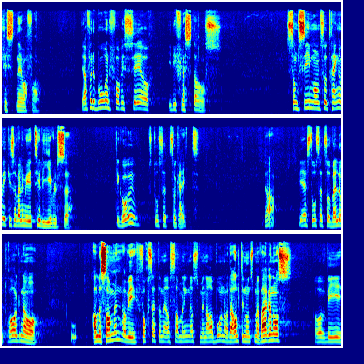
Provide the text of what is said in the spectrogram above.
kristne i hvert fall. Ja, for det bor en fariseer i de fleste av oss. Som Simon så trenger vi ikke så veldig mye tilgivelse. Det går jo stort sett så greit. Ja, vi er stort sett så veloppdragne og alle sammen, og vi fortsetter med å sammenligne oss med naboen. og Det er alltid noen som er verre enn oss. Og vi,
